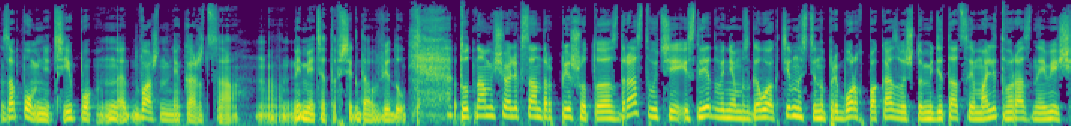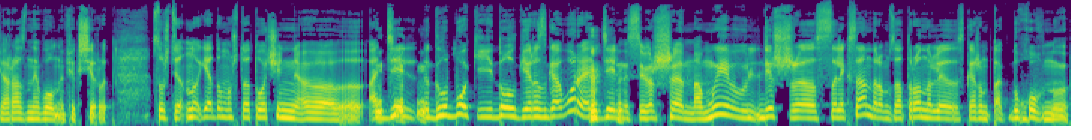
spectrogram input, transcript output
Запомните, и важно, мне кажется, иметь это всегда в виду. Тут нам еще Александр пишет. Здравствуйте. Исследование мозговой активности на приборах показывает, что медитация и молитва разные вещи, разные волны фиксируют. Слушайте, ну я думаю, что это очень э, отдельно, глубокие и долгие разговоры, отдельно совершенно. Мы лишь э, с Александром затронули, скажем так, духовную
